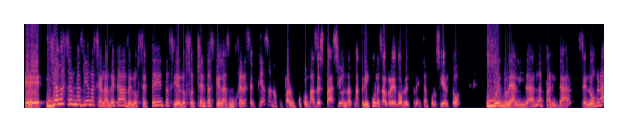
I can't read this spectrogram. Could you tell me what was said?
Eh, y ya va a ser más bien hacia las décadas de los 70 y de los 80 que las mujeres empiezan a ocupar un poco más de espacio en las matrículas, alrededor del 30%, y en realidad la paridad se logra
